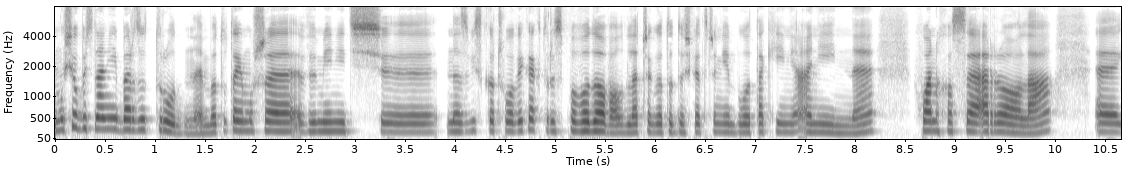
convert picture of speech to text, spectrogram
musiał być dla niej bardzo trudny, bo tutaj muszę wymienić, e, nazwisko człowieka, który spowodował, dlaczego to doświadczenie było takie, a nie inne. Juan José Arreola. E,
